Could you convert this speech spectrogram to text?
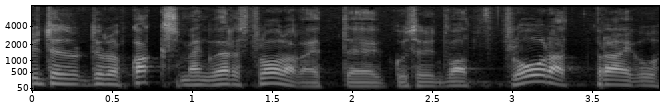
nüüd tuleb kaks mängu järjest Floraga, et eh, kui sa nüüd vaatad Florat praegu.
